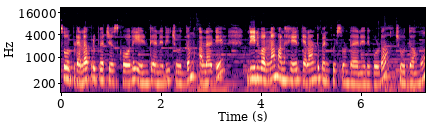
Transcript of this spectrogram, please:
సో ఇప్పుడు ఎలా ప్రిపేర్ చేసుకోవాలి ఏంటి అనేది చూద్దాం. అలాగే దీనివలన మన హెయిర్కి ఎలాంటి బెనిఫిట్స్ ఉంటాయి అనేది కూడా చూద్దాము.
